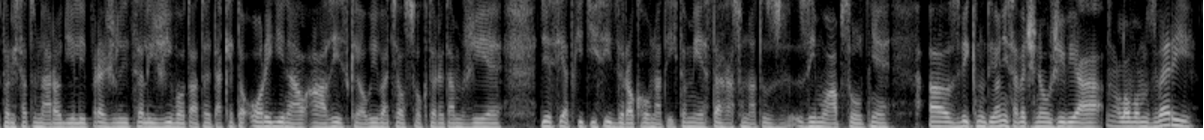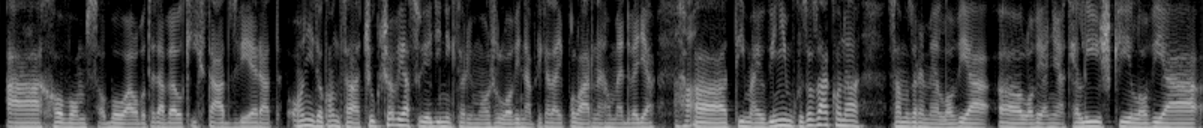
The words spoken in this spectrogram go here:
ktorí sa tu narodili, prežili celý život a to je takéto originál azijské obyvateľstvo, ktoré tam žije desiatky tisíc rokov na týchto miestach a sú na tú zimu absolútne zvyknutí. Oni sa väčšinou živia lovom zvery a chovom sobov, alebo teda veľkých stát zvierat. Oni dokonca Čukčovia sú jediní, ktorí môžu loviť napríklad aj polárneho medveďa. Aha. A tí majú výnimku zo zákona, samozrejme lovia, lovia nejaké líšky, lovia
